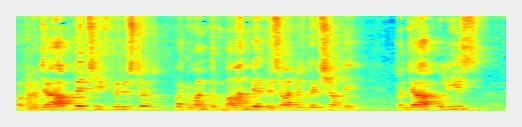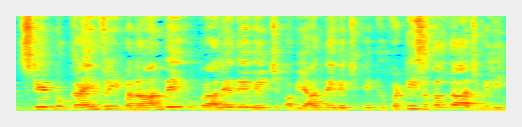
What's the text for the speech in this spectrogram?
ਪੰਜਾਬ ਦੇ ਚੀਫ ਮਿਨਿਸਟਰ ਭਗਵੰਤ ਮਾਨ ਦੇ ਦਿਸ਼ਾ ਨਿਰਦੇਸ਼ਾਂ ਤੇ ਪੰਜਾਬ ਪੁਲਿਸ ਸਟੇਟ ਨੂੰ ਕ੍ਰਾਈਮ ਫ੍ਰੀ ਬਣਾਉਣ ਦੇ ਉਪਰਾਲੇ ਦੇ ਵਿੱਚ, ਅਭਿਆਨ ਦੇ ਵਿੱਚ ਇੱਕ ਵੱਡੀ ਸਫਲਤਾ ਅੱਜ ਮਿਲੀ,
